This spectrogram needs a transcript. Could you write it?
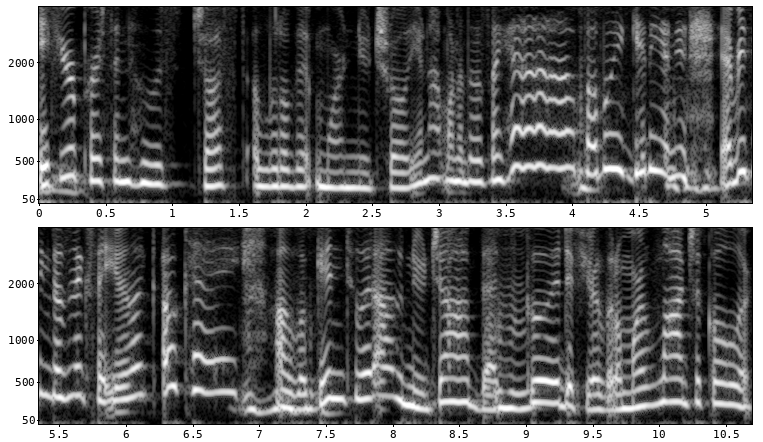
If you're a mm-hmm. person who's just a little bit more neutral, you're not one of those like, ah, bubbly, giddy, and everything doesn't excite you. You're like, okay, I'll look into it. I'll new job. That's good. If you're a little more logical or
